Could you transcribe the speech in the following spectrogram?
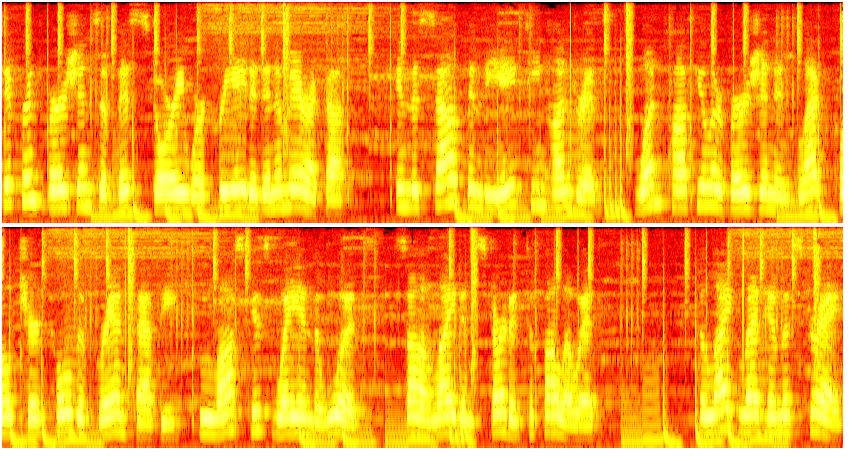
Different versions of this story were created in America. In the South in the 1800s, one popular version in black culture told of Grandpappy, who lost his way in the woods, saw a light and started to follow it. The light led him astray.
